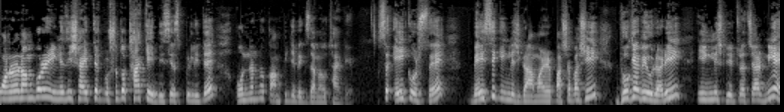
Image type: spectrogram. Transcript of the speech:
পনেরো নম্বরের ইংরেজি সাহিত্যের প্রশ্ন তো থাকেই বিসিএস প্রিলিতে, অন্যান্য কম্পিটিটিভ এক্সামেও থাকে। সো এই কোর্সে বেসিক ইংলিশ গ্রামারের পাশাপাশি ভোকেবিউলারি ইংলিশ লিটারেচার নিয়ে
